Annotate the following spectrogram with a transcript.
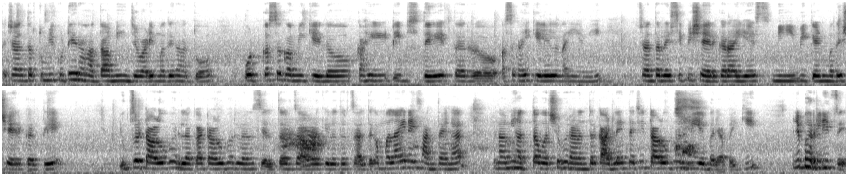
त्याच्यानंतर तुम्ही कुठे राहता? आम्ही हिंजेवाडीमध्ये राहतो. पोट कसं कमी केलं? काही टिप्स दे. तर असं काही केलेलं नाही आहे मी. त्याच्यानंतर रेसिपी शेअर करा. येस मी विकेंडमध्ये शेअर करते. युगचं टाळू भरला का? टाळू भरला नसेल तर जावळ केलं तर चालतं का? मलाही नाही सांगता येणार. पण आम्ही आत्ता वर्षभरानंतर काढलं आणि त्याची टाळू भरली आहे बऱ्यापैकी. म्हणजे भरलीच आहे.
